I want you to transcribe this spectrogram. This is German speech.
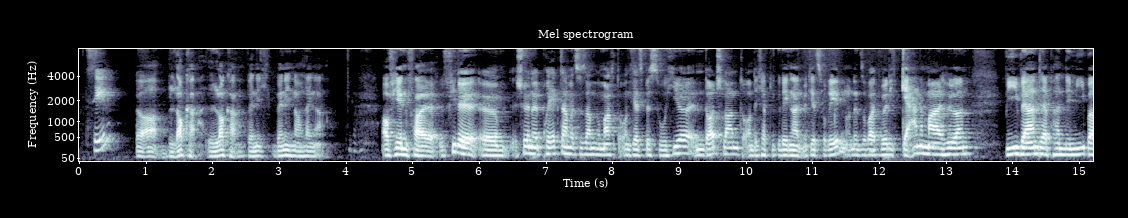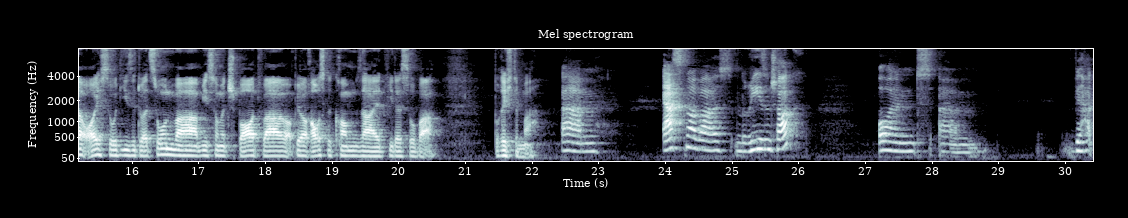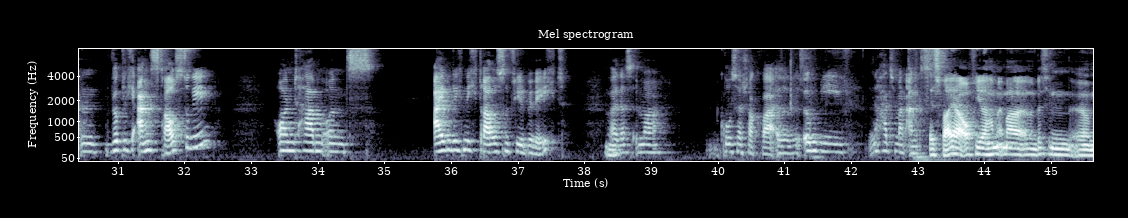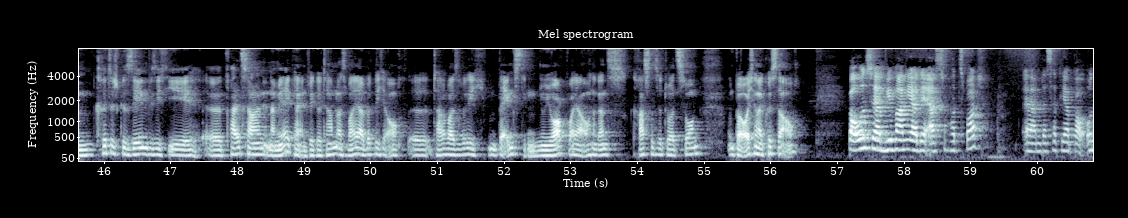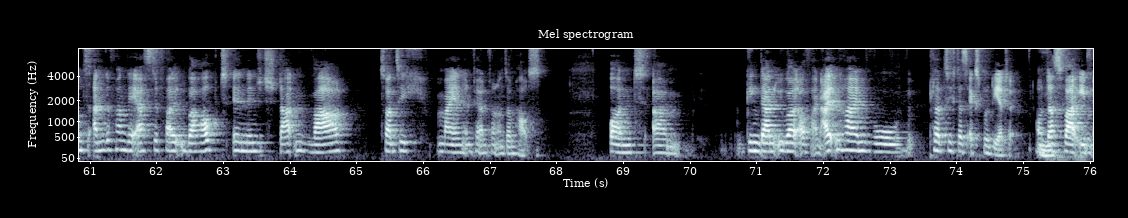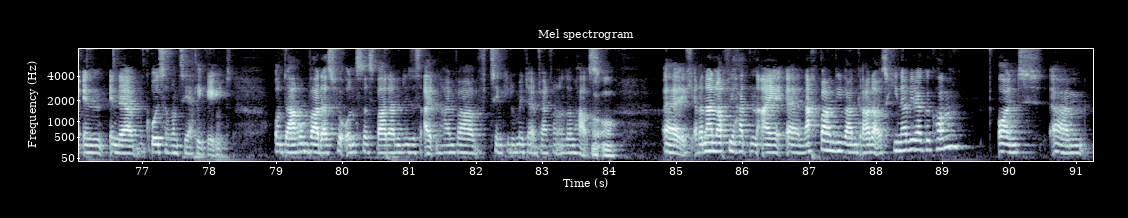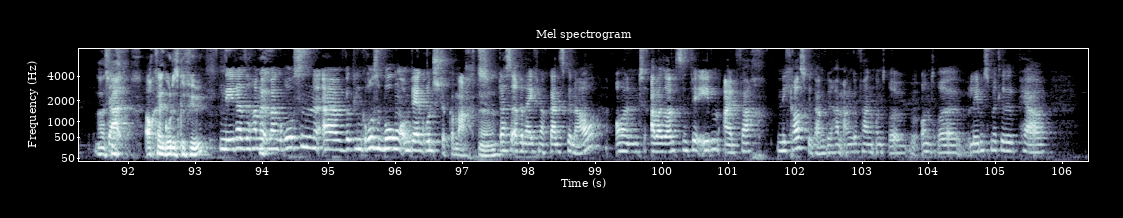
Zehn? Ja, locker, locker, wenn nicht, wenn nicht noch länger. Auf jeden Fall. Viele äh, schöne Projekte haben wir zusammen gemacht und jetzt bist du hier in Deutschland und ich habe die Gelegenheit mit dir zu reden und insoweit würde ich gerne mal hören, wie während der Pandemie bei euch so die Situation war, wie es so mit Sport war, ob ihr rausgekommen seid, wie das so war. Berichte mal. Ähm, erstmal war es ein Riesenschock und ähm, wir hatten wirklich Angst rauszugehen und haben uns eigentlich nicht draußen viel bewegt, weil das immer ein großer Schock war. Also irgendwie hatte man Angst. Es war ja auch, wir haben immer ein bisschen ähm, kritisch gesehen, wie sich die äh, Fallzahlen in Amerika entwickelt haben. Das war ja wirklich auch äh, teilweise wirklich beängstigend. New York war ja auch eine ganz krasse Situation. Und bei euch an der Küste auch? Bei uns ja, wir waren ja der erste Hotspot. Ähm, das hat ja bei uns angefangen. Der erste Fall überhaupt in den Staaten war 20 Meilen entfernt von unserem Haus. Und ähm, ging dann über auf ein Altenheim, wo plötzlich das explodierte. Und mhm. das war eben in, in der größeren Seattle-Gegend. Und darum war das für uns, das war dann, dieses Altenheim war 10 Kilometer entfernt von unserem Haus. Oh, oh. Äh, ich erinnere noch, wir hatten ein, äh, Nachbarn, die waren gerade aus China wiedergekommen. Und ähm, das da, auch kein gutes Gefühl? Nee, also haben wir immer einen großen, äh, wirklich einen großen Bogen um der Grundstück gemacht. Ja. Das erinnere ich noch ganz genau. Und, aber sonst sind wir eben einfach nicht rausgegangen. Wir haben angefangen, unsere, unsere Lebensmittel per,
